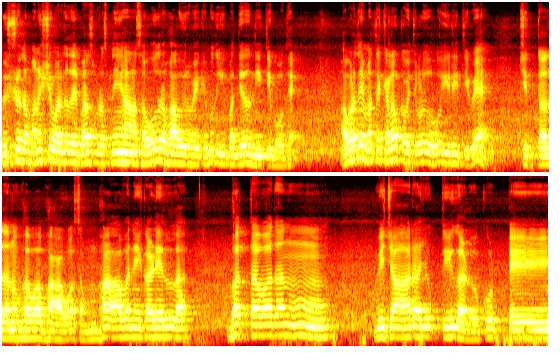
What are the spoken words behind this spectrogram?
ವಿಶ್ವದ ಮನುಷ್ಯ ವರ್ಗದಲ್ಲಿ ಪರಸ್ಪರ ಸ್ನೇಹ, ಸಹೋದರ ಭಾವ ಇರಬೇಕೆಂಬುದು ಈ ಪದ್ಯದ ನೀತಿ ಬೋಧೆ. ಅವರದೇ ಮತ್ತು ಕೆಲವು ಕವಿತೆಗಳು ಈ ರೀತಿವೆ. ಚಿತ್ತದನುಭವ, ಭಾವ, ಸಂಭಾವನೆಗಳೆಲ್ಲ ಭತ್ತವದನು, ವಿಚಾರಯುಕ್ತಿಗಳು ಕುಟ್ಟೆ.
